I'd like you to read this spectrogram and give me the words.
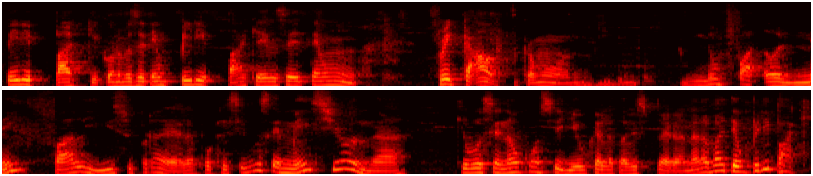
Piripaque, quando você tem um piripaque, aí você tem um freak out. Como, não fa... nem fale isso pra ela, porque se você mencionar que você não conseguiu o que ela estava esperando, ela vai ter um piripaque.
